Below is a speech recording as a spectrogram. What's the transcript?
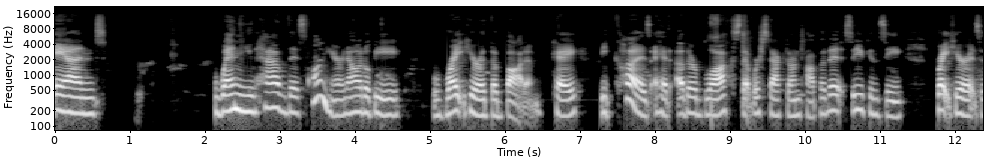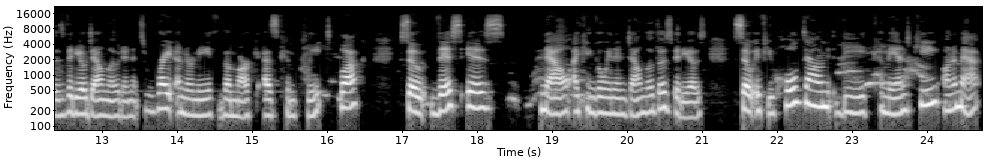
And when you have this on here, now it'll be right here at the bottom. Okay. Because I had other blocks that were stacked on top of it. So you can see right here, it says video download and it's right underneath the mark as complete block. So this is now I can go in and download those videos. So if you hold down the command key on a Mac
